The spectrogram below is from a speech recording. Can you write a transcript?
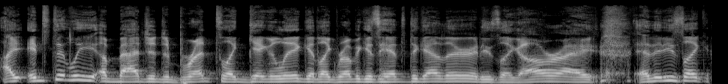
I instantly imagined Brent like giggling and like rubbing his hands together, and he's like, "All right," and then he's like,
